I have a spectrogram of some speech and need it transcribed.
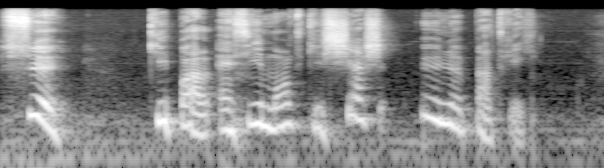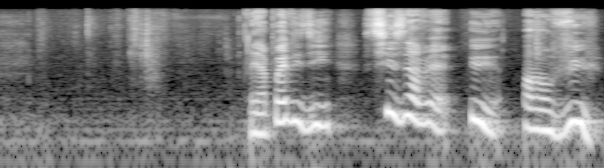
Ceux qui parlent ainsi montrent qu'ils cherchent une patrie. Et après, il dit, s'ils avaient eu en vue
